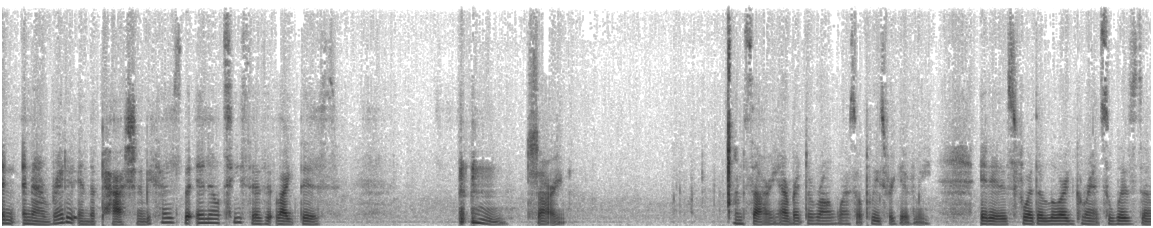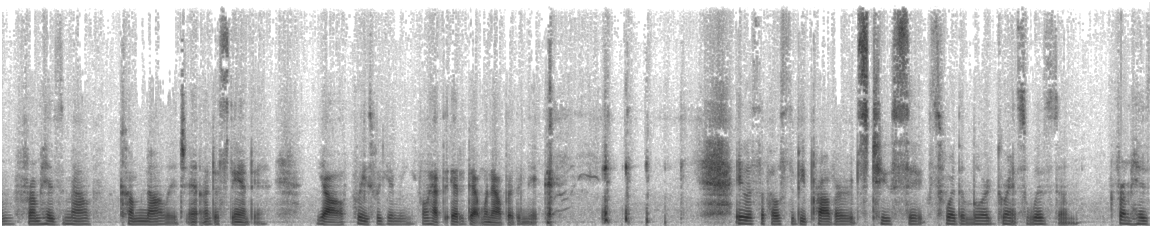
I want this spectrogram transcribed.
and, and I read it in the Passion because the NLT says it like this. Sorry. I'm sorry, I read the wrong one, so please forgive me. It is for the Lord grants wisdom from his mouth come knowledge and understanding. Y'all, please forgive me. You're going to have to edit that one out, Brother Nick. it was supposed to be Proverbs 2 6. For the Lord grants wisdom. From his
